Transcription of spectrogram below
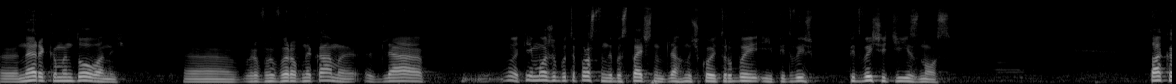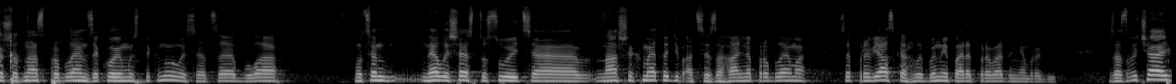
е, не рекомендований виробниками, для, ну, який може бути просто небезпечним для гнучкої труби і підвищ, підвищить її знос. Також одна з проблем, з якою ми стикнулися, це була. Ну, це не лише стосується наших методів, а це загальна проблема. Це прив'язка глибини перед проведенням робіт. Зазвичай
